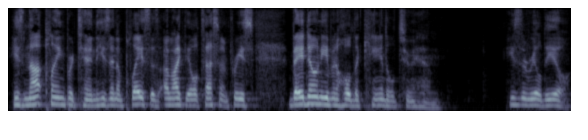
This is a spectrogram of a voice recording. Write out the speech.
He's not playing pretend. He's in a place that's unlike the Old Testament priests. They don't even hold a candle to him. He's the real deal,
